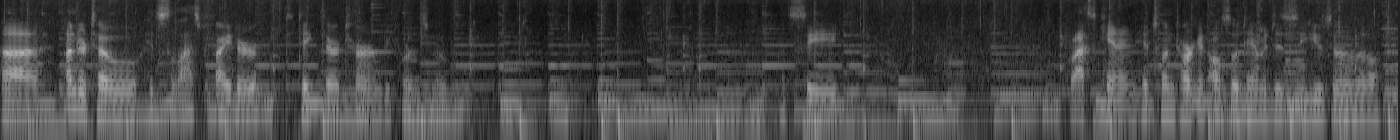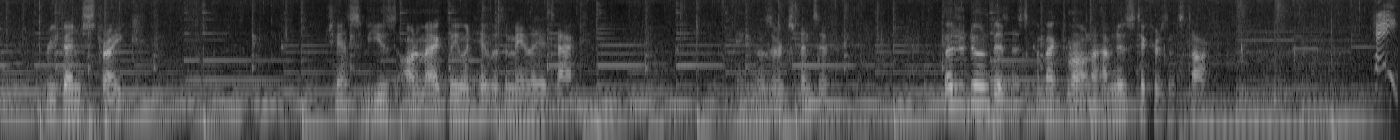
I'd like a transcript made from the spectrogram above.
Uh, Undertow hits the last fighter to take their turn before this move. Let's see. Blast Cannon hits one target, also damages the user a little. Revenge Strike. Chance to be used automatically when hit with a melee attack. Dang, those are expensive. Pleasure doing business. Come back tomorrow and I'll have new stickers in stock. Hey!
